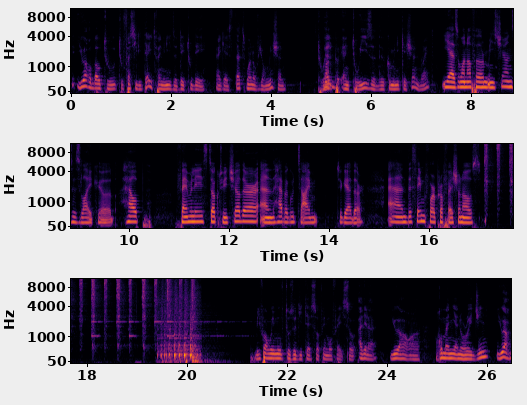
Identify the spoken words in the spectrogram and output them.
You are about to, to facilitate finally the day to day, I guess. That's one of your mission to help well, and to ease the communication, right? Yes, one of our missions is like uh, help families talk to each other and have a good time together. And the same for professionals. Before we move to the details of EmoFace, so Adela, you are uh, Romanian origin. You are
